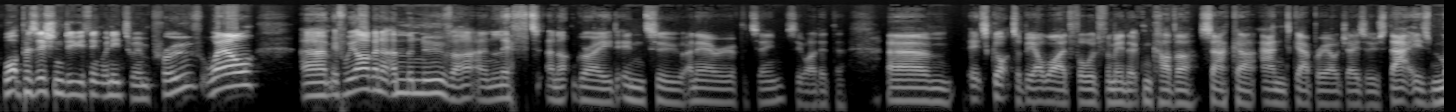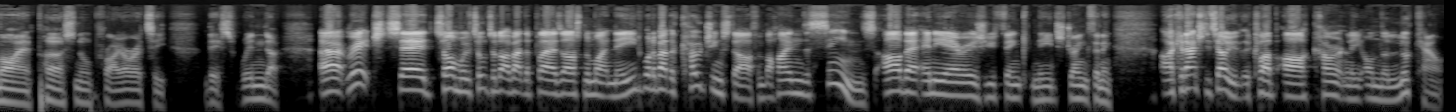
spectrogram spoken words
What position do you think we need to improve? Well, um, if we are going to maneuver and lift and upgrade into an area of the team, see what I did there. Um, it's got to be a wide forward for me that can cover Saka and Gabriel Jesus. That is my personal priority this window. Uh, Rich said, Tom, we've talked a lot about the players Arsenal might need. What about the coaching staff and behind the scenes? Are there any areas you think need strengthening? I can actually tell you that the club are currently on the lookout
